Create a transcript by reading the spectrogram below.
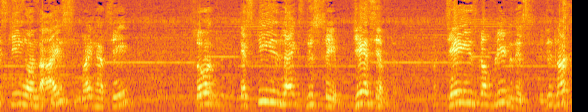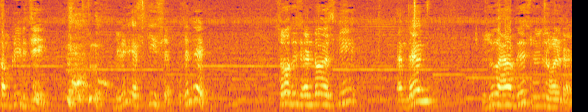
skiing on the ice, you might have seen. So ski is like this shape, J shaped. J is complete this. It is not complete J. it is ski shape, isn't it? So this endo ski and then you have this needle holder.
